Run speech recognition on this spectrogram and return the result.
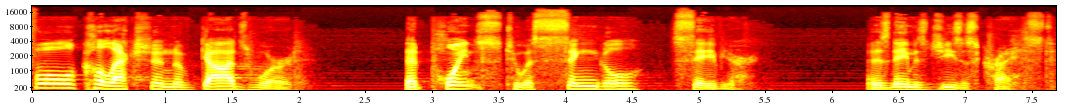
full collection of God's word that points to a single Savior, and his name is Jesus Christ.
